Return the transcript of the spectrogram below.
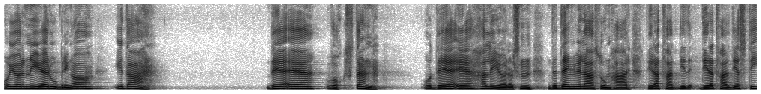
og gjøre nye erobringer i deg. Det er voksteren, og det er helliggjørelsen. Det er den vi leser om her, de, rettferdige, de rettferdiges sti.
